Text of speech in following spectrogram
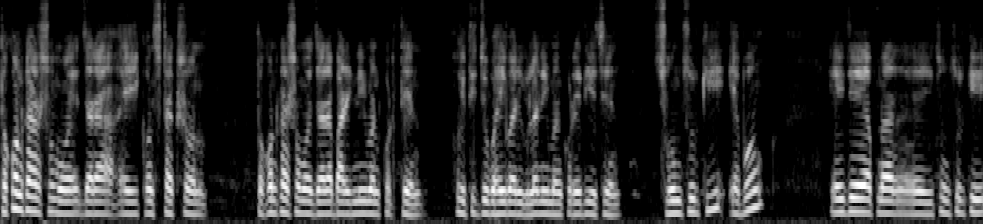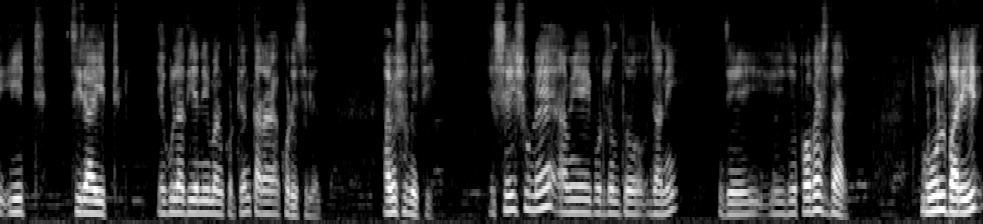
তখনকার সময় যারা এই কনস্ট্রাকশন তখনকার সময় যারা বাড়ি নির্মাণ করতেন, ঐতিহ্যবাহী বাড়িগুলো নির্মাণ করে দিয়েছেন চুনচুরকি এবং এই যে আপনার এই চুনচুরকি ইট, চিরা ইট, এগুলা দিয়ে নির্মাণ করতেন, তারা করেছিলেন। আমি শুনেছি। সেই শুনে আমি এই পর্যন্ত জানি যে এই- এই যে প্রবেশদ্বার, মূল বাড়ির,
